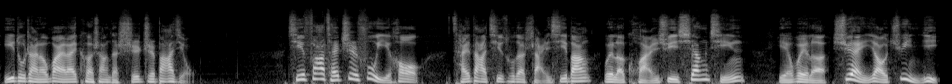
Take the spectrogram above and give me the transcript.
一度占了外来客商的十之八九。其发财致富以后，财大气粗的陕西帮为了款续乡情，也为了炫耀俊逸，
